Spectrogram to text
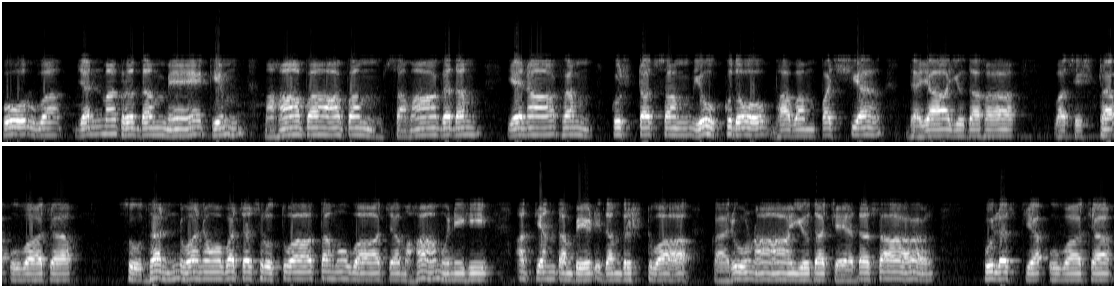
पूर्वजन्मकृतं मे किं महापापं समागतं येनाहं कुष्ठसंयुक्तो भवं पश्य दयायुधः। वसिष्ठ उवाच सुधन्वनोवच श्रुत्वा तमुवाच महामुनिः। अत्यन्तं पीडितं दृष्ट्वा करुणायुधचेतसा। पुलस्त्य उवाच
